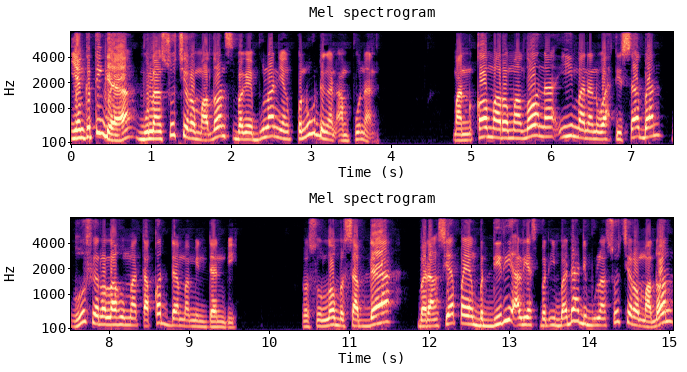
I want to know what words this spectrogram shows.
Yang ketiga, bulan suci Ramadan sebagai bulan yang penuh dengan ampunan. Man qama ramadhana imanan wahtisaban ghufirallahu ma taqaddama min danbi. Rasulullah bersabda, barang siapa yang berdiri alias beribadah di bulan suci Ramadan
